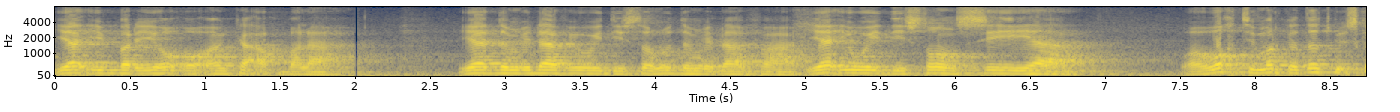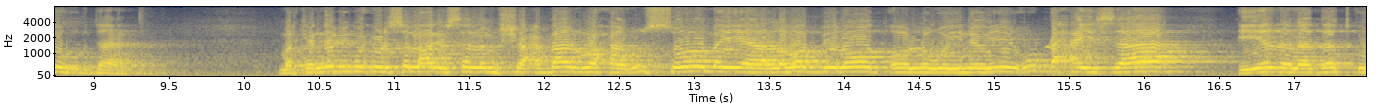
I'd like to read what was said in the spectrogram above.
yaa i baryo oo aan ka aqbalaa yaa dembi dhaaf i weydiistoon u dembi dhaafaa yaa i weydiistoon siiyaa waa waqti marka dadku iska hurdaan. Marka nebigu wuxu uhi sal alay waslam shacbaan waxaan u soomayaa laba bilood oo la weyneeyey u dhaxaysaa. Iyadana dadku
